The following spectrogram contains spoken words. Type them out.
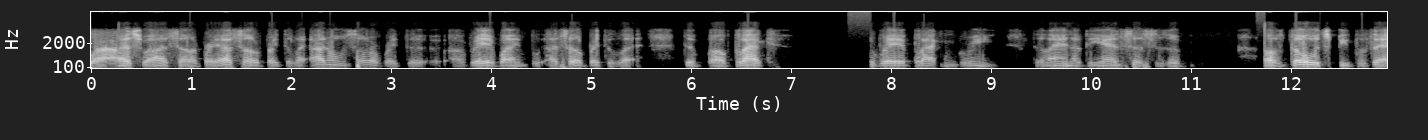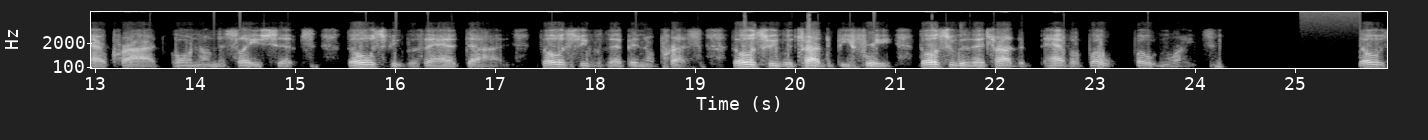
Wow. That's why I celebrate. I celebrate the. I don't celebrate the uh, red, white, and blue. I celebrate the the uh, black, the red, black, and green, the land of the ancestors of of those people that have cried going on the slave ships, those people that have died, those people that have been oppressed, those people that tried to be free, those people that tried to have a vote voting rights. Those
